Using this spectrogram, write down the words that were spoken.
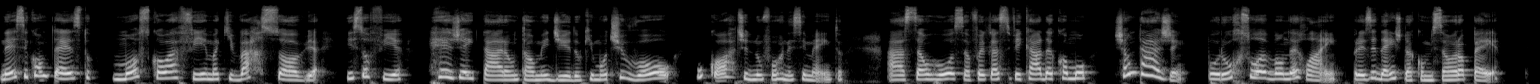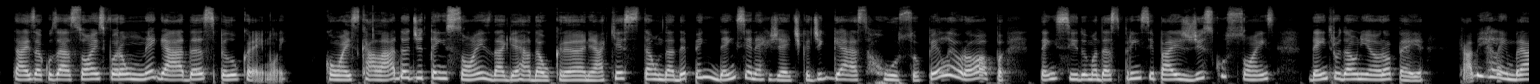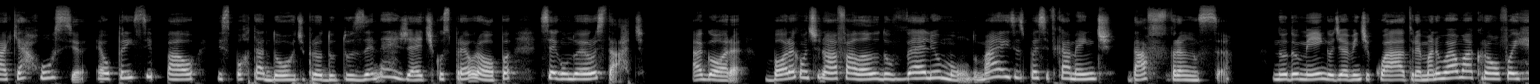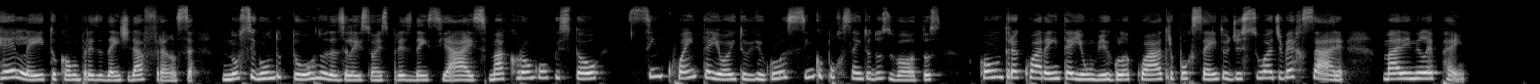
Nesse contexto, Moscou afirma que Varsóvia e Sofia rejeitaram tal medida, o que motivou o corte no fornecimento. A ação russa foi classificada como chantagem por Ursula von der Leyen, presidente da Comissão Europeia. Tais acusações foram negadas pelo Kremlin. Com a escalada de tensões da guerra da Ucrânia, a questão da dependência energética de gás russo pela Europa tem sido uma das principais discussões dentro da União Europeia. Cabe relembrar que a Rússia é o principal exportador de produtos energéticos para a Europa, segundo o Eurostat. Agora, bora continuar falando do velho mundo, mais especificamente da França. No domingo, dia 24, Emmanuel Macron foi reeleito como presidente da França. No segundo turno das eleições presidenciais, Macron conquistou 58,5% dos votos contra 41,4% de sua adversária, Marine Le Pen.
